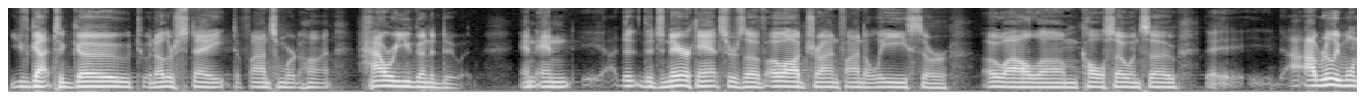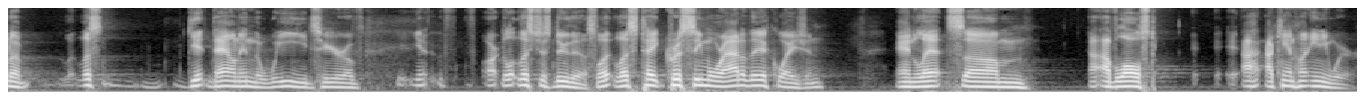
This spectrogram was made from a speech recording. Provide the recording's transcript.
You've got to go to another state to find somewhere to hunt. How are you going to do it? And and the, the generic answers of oh I'll try and find a lease or oh I'll um, call so and so. I really want to let's get down in the weeds here of you know let's just do this. Let, us take Chris Seymour out of the equation, and let's. Um, I've lost. I, I, can't hunt anywhere.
